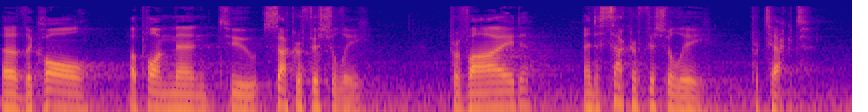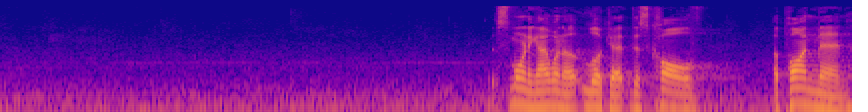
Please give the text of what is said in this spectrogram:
of the call upon men to sacrificially provide and to sacrificially protect. This morning, I want to look at this call upon men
